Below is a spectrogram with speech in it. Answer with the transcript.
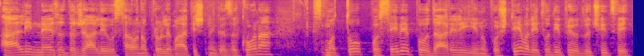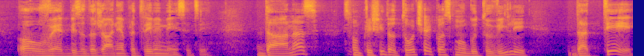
ali ne zadržali ustavno problematičnega zakona, smo to posebej poudarili in upoštevali tudi pri odločitvi o uvedbi zadržanja pred tremi meseci. Danes smo prišli do točke, ko smo ugotovili, da te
